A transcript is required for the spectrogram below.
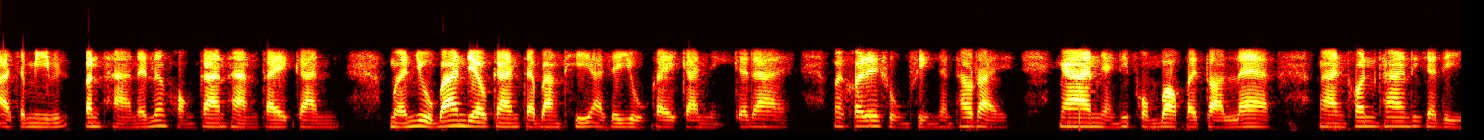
อาจจะมีปัญหาในเรื่องของการห่างไกลกัน เหมือนอยู่บ้านเดียวกัน แต่บางทีอาจจะอยู่ไกลกันอย่างก็ได้ ไม่ค่อยได้สูงสิงกันเท่าไหร่ งานอย่างที่ผมบอกไปตอนแรก งานค่อนข้างที่จะดี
